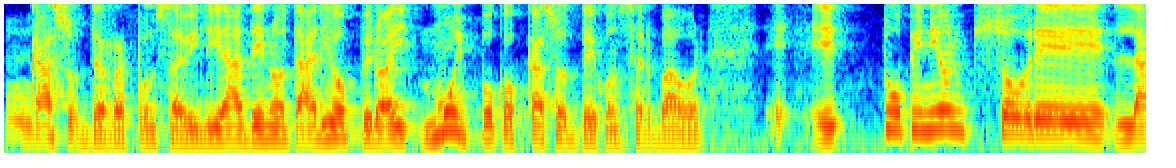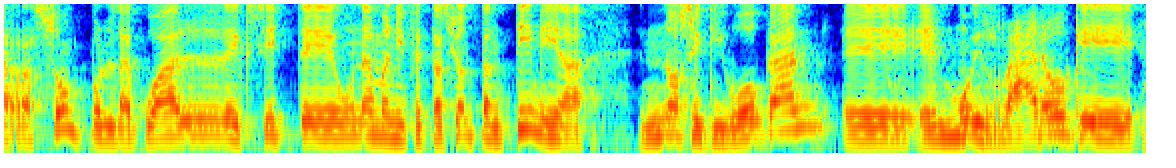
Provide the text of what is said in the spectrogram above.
Mm. casos de responsabilidad de notario, pero hay muy pocos casos de conservador. Eh, eh, ¿Tu opinión sobre la razón por la cual existe una manifestación tan tímida? ¿No se equivocan? Eh, ¿Es muy raro que,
